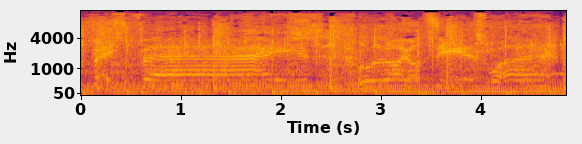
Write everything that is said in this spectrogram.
face to face. Loyalty is what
